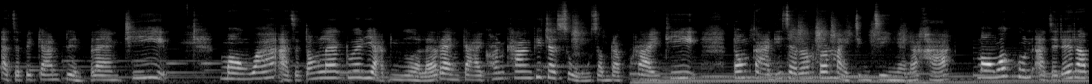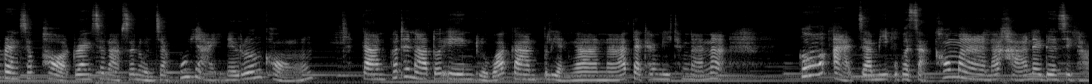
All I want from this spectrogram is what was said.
อาจจะเป็นการเปลี่ยนแปลงที่ มองว่าอาจจะต้องแลกด้วยหยาดเหงื่อและแรงกายค่อนข้างที่จะสูงสำหรับใครที่ต้องการที่จะเริ่มต้นใหม่จริงๆนะคะมองว่าคุณอาจจะได้รับแรงซัพพอร์ตแรงสนับสนุนจากผู้ใหญ่ในเรื่องของ การพัฒนาตัวเองหรือว่าการเปลี่ยนงานนะ แต่ทั้งนี้ทั้งนั้นอะก็อาจจะมีอุปสรรคเข้ามานะคะ ในเดือนสิงหา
